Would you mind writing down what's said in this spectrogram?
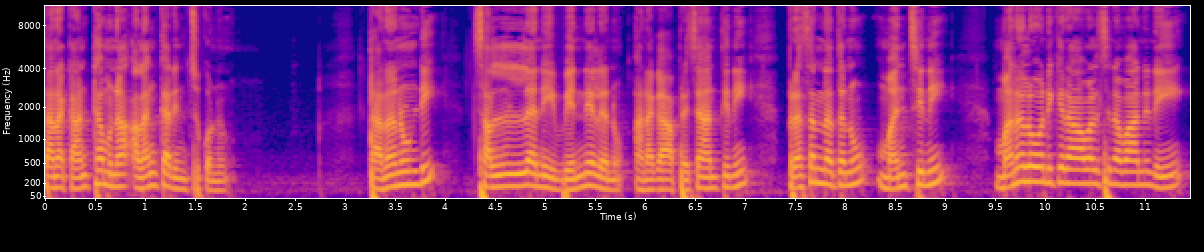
తన కంఠమున అలంకరించుకొను. తన నుండి చల్లని వెన్నెలను అనగా ప్రశాంతిని ప్రసన్నతను మంచిని మనలోనికి రావలసిన వానిని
